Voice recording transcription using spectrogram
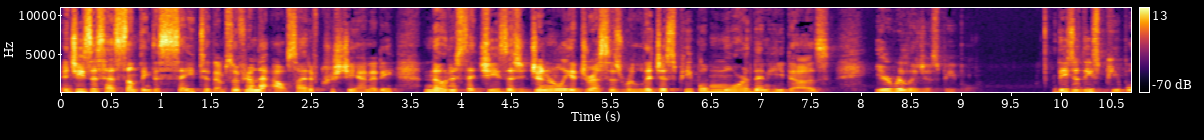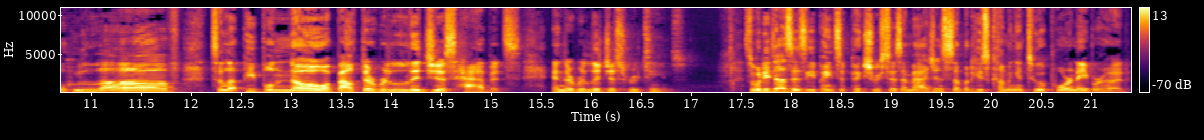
and Jesus has something to say to them. So if you're on the outside of Christianity, notice that Jesus generally addresses religious people more than he does irreligious people. These are these people who love to let people know about their religious habits and their religious routines. So what he does is he paints a picture. He says, imagine somebody who's coming into a poor neighborhood.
